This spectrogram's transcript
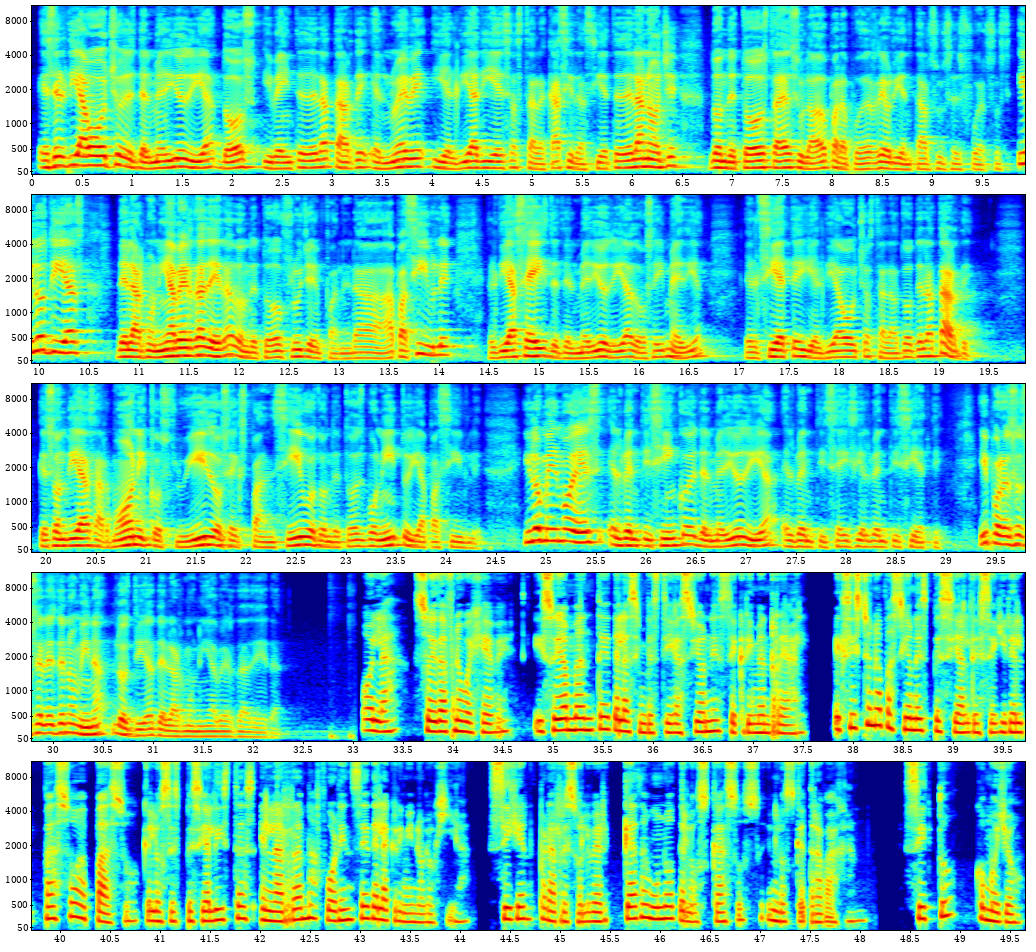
es el día 8 desde el mediodía, 2 y 20 de la tarde, el 9 y el día 10 hasta casi las 7 de la noche, donde todo está de su lado para poder reorientar sus esfuerzos. Y los días de la armonía verdadera, donde todo fluye de manera apacible, el día 6 desde el mediodía, 12 y media, el 7 y el día 8 hasta las 2 de la tarde, que son días armónicos, fluidos, expansivos, donde todo es bonito y apacible. Y lo mismo es el 25 desde el mediodía, el 26 y el 27 y por eso se les denomina los días de la armonía verdadera. Hola, soy Dafne Wegebe y soy amante de las investigaciones de crimen real. Existe una pasión especial de seguir el paso a paso que los especialistas en la rama forense de la criminología siguen para resolver cada uno de los casos en los que trabajan. Si tú, como yo,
